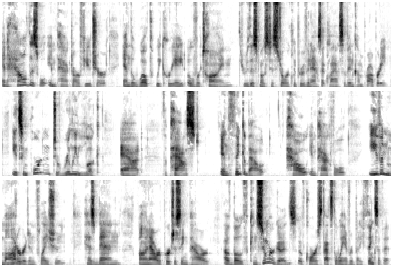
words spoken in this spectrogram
and how this will impact our future and the wealth we create over time through this most historically proven asset class of income property, it's important to really look at the past and think about how impactful even moderate inflation has been on our purchasing power of both consumer goods, of course, that's the way everybody thinks of it,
